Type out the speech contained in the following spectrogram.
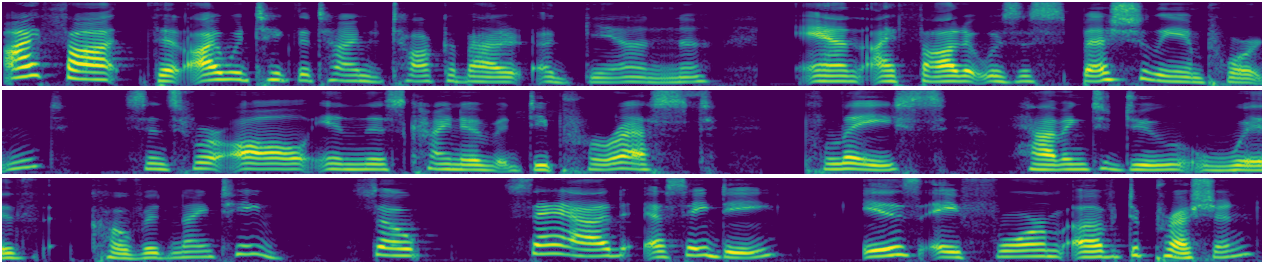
I thought that I would take the time to talk about it again. And I thought it was especially important since we're all in this kind of depressed place having to do with COVID 19. So, SAD, SAD, is a form of depression,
